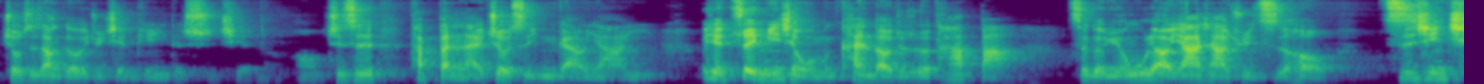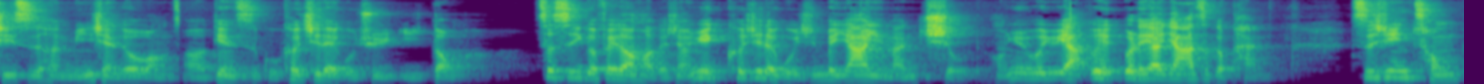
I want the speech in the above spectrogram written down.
就是让各位去捡便宜的时间哦，其实它本来就是应该要压抑，而且最明显我们看到就是说，它把这个原物料压下去之后，资金其实很明显就往呃电子股、科技类股去移动了。这是一个非常好的现象，因为科技类股已经被压抑蛮久的，因为为压为为了要压这个盘，资金从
